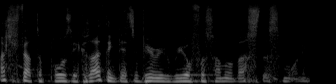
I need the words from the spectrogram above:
I just felt to pause there because I think that's very real for some of us this morning.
